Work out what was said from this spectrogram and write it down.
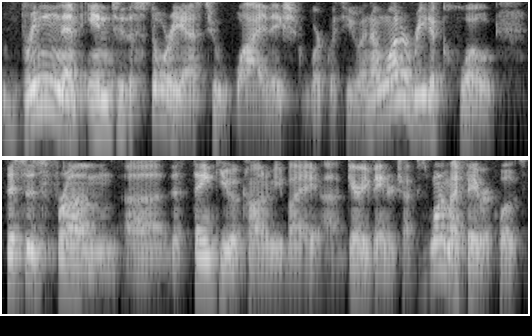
bringing them into the story as to why they should work with you. And I want to read a quote. This is from uh, The Thank You Economy by uh, Gary Vaynerchuk. It's one of my favorite quotes.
